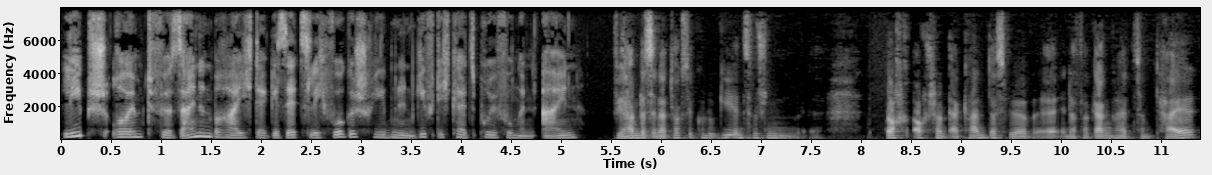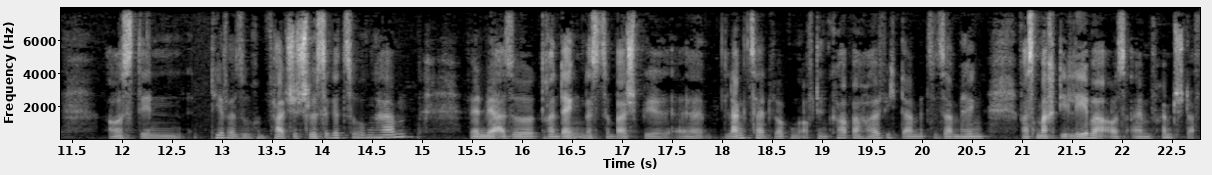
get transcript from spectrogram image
Liebsch räumt für seinen Bereich der gesetzlich vorgeschriebenen Giftigkeitsprüfungen ein. Wir haben das in der Toxikologie inzwischen äh, doch auch schon erkannt, dass wir äh, in der Vergangenheit zum Teil aus den Tierversuchen falsche Schlüsse gezogen haben. Wenn wir also dran denken, dass zum Beispiel äh, Langzeitwirkungen auf den Körper häufig damit zusammenhängen, was macht die Leber aus einem Fremdstoff?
